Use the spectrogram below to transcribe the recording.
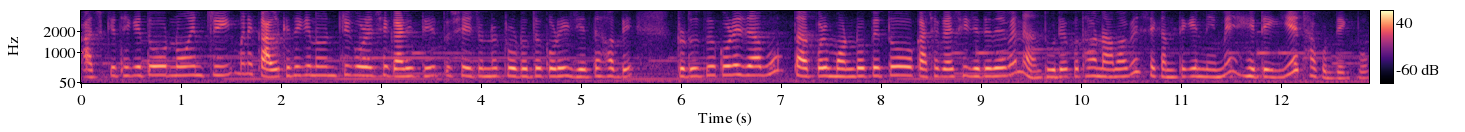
আজকে থেকে তো নো এন্ট্রি মানে কালকে থেকে নো এন্ট্রি করেছে গাড়িতে, তো সেই জন্য টোটোতে করেই যেতে হবে। টোটোতে করে যাব, তারপরে মণ্ডপে তো কাছাকাছি যেতে দেবে না, দূরে কোথাও নামাবে, সেখান থেকে নেমে হেঁটে গিয়ে ঠাকুর দেখব।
